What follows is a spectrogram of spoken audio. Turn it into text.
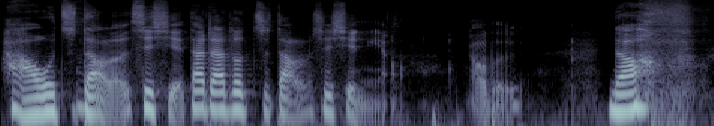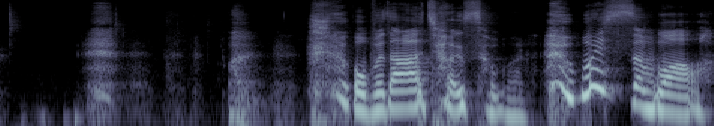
好，我知道了，谢谢，大家都知道了，谢谢你啊。好的，然后 我不知道要讲什么了，为什么？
